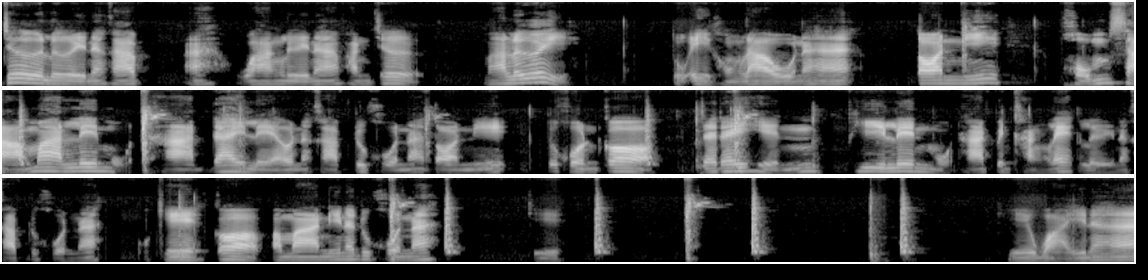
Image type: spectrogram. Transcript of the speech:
เจอร์เลยนะครับ อะ วางเลยนะพันเจอร์ มาเลย ตัวเอกของเรานะฮะ ตอนนี้ผมสามารถเล่นโหมดฮาร์ดได้แล้วนะครับ ทุกคนนะตอนนี้ทุกคนก็ จะได้เห็นพี่เล่นโหมดฮาร์ดเป็นครั้งแรกเลยนะครับ ทุกคนนะ โอเค ก็ประมาณนี้นะทุกคนนะ โอเคโอเคไหวนะฮะ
